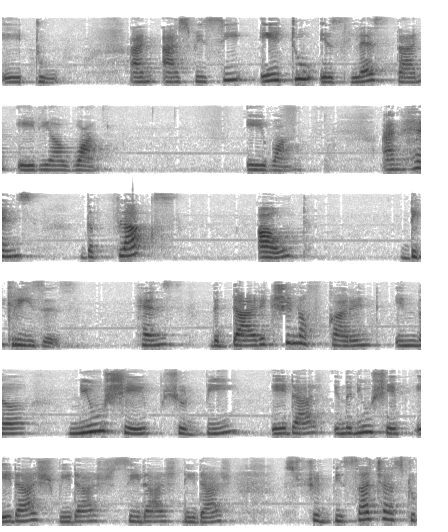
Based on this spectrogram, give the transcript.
A2 and as we see A2 is less than area 1 A1 and hence the flux out decreases. Hence the direction of current in the new shape should be a dash in the new shape A dash, B dash, C dash, D dash should be such as to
